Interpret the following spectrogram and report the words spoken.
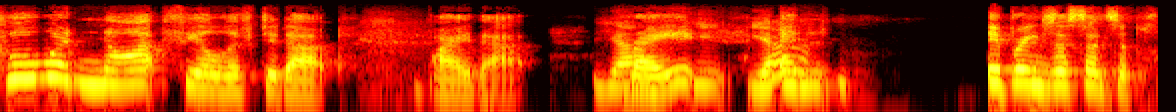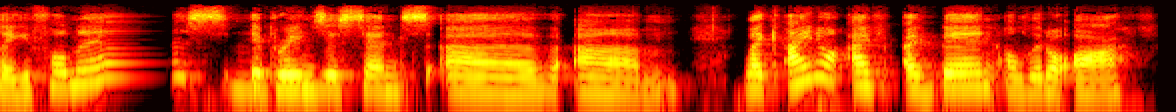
who would not feel lifted up by that Yeah. right? he- yeah. And it brings a sense of playfulness. Mhm. It brings a sense of um like I know I've I've been a little off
